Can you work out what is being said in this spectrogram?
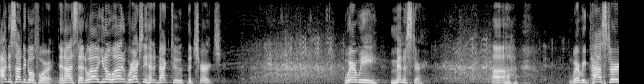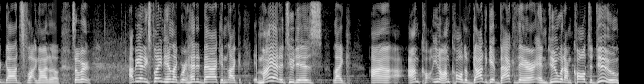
I decided to go for it. And I said, Well, you know what? We're actually headed back to the church where we minister. Uh, where we pastor God's flock. No, I don't know. So we're, I began to explain to him like we're headed back, and like my attitude is like uh, I'm called, you know, I'm called of God to get back there and do what I'm called to do.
